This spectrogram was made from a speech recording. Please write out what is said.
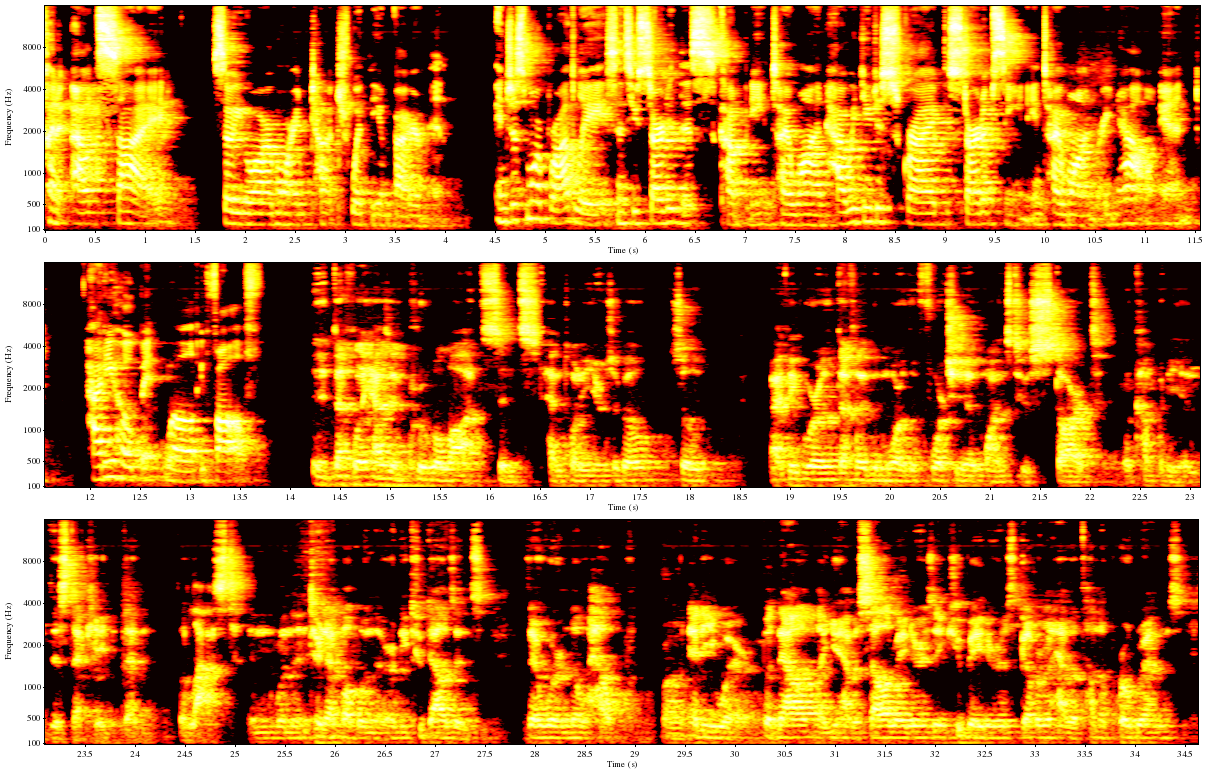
kind of outside, so you are more in touch with the environment. And just more broadly, since you started this company in Taiwan, how would you describe the startup scene in Taiwan right now? And how do you hope it will evolve? It definitely has improved a lot since 10, 20 years ago. So I think we're definitely the more of the fortunate ones to start a company in this decade than the last. And when the internet bubble in the early 2000s, there were no help from anywhere. But now, like you have accelerators, incubators, government have a ton of programs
